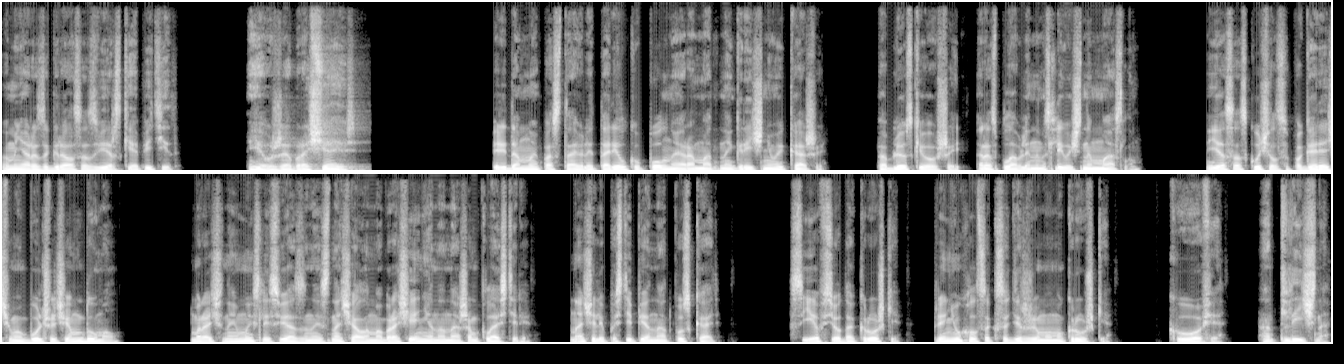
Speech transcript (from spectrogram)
у меня разыгрался зверский аппетит. «Я уже обращаюсь?» Передо мной поставили тарелку полной ароматной гречневой каши, поблескивавшей расплавленным сливочным маслом. Я соскучился по горячему больше, чем думал. Мрачные мысли, связанные с началом обращения на нашем кластере, начали постепенно отпускать. Съев все до крошки, принюхался к содержимому кружки. Кофе. Отлично.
